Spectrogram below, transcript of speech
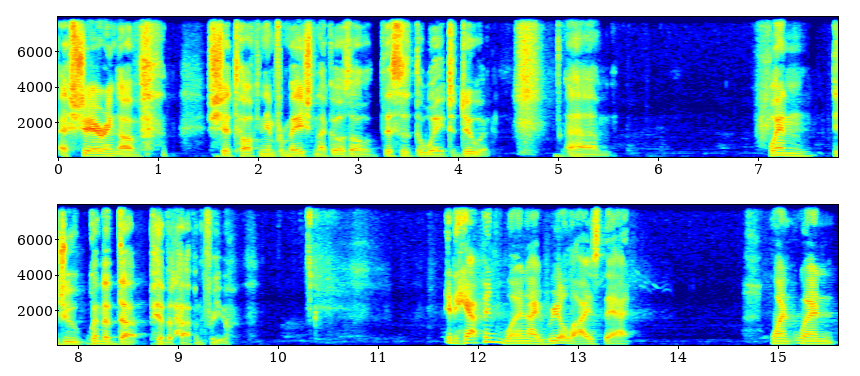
a sharing of shit talking information that goes, "Oh, this is the way to do it." Um, when did you? When did that pivot happen for you? It happened when I realized that when when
